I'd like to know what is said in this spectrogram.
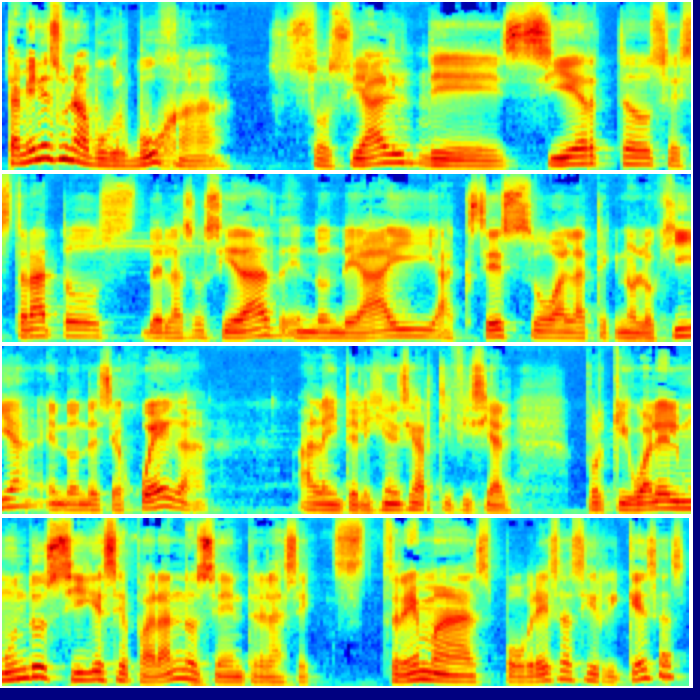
También es una burbuja social de ciertos estratos de la sociedad en donde hay acceso a la tecnología, en donde se juega a la inteligencia artificial, porque igual el mundo sigue separándose entre las extremas pobrezas y riquezas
